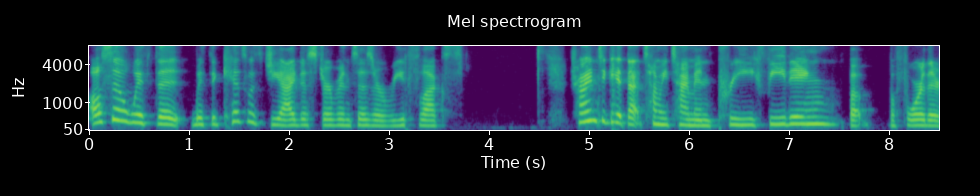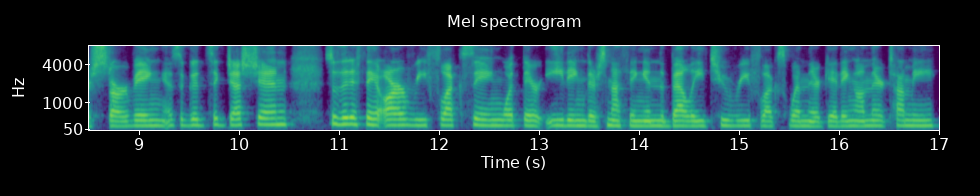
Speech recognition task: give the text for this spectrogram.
Also with the with the kids with gi disturbances or reflux trying to get that tummy time in pre-feeding but before they're starving is a good suggestion so that if they are refluxing what they're eating there's nothing in the belly to reflux when they're getting on their tummy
